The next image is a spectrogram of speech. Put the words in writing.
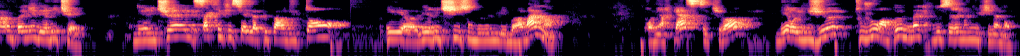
accompagnaient des rituels. Des rituels sacrificiels la plupart du temps, et euh, les rishis sont devenus les brahmanes, première caste, tu vois, les religieux, toujours un peu maîtres de cérémonie finalement.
